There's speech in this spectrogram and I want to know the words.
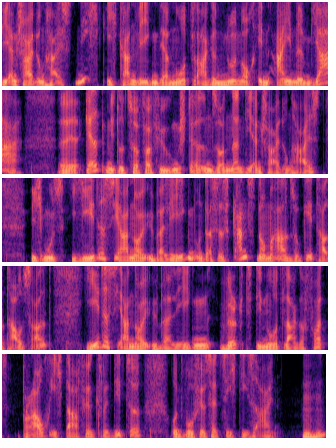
Die Entscheidung heißt nicht, ich kann wegen der Notlage nur noch in einem Jahr äh, Geldmittel zur Verfügung stellen, sondern die Entscheidung heißt, ich muss jedes Jahr neu überlegen, und das ist ganz normal, so geht halt Haushalt, jedes Jahr neu überlegen, wirkt die Notlage fort, brauche ich dafür Kredite und wofür setze ich diese ein. Mhm.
